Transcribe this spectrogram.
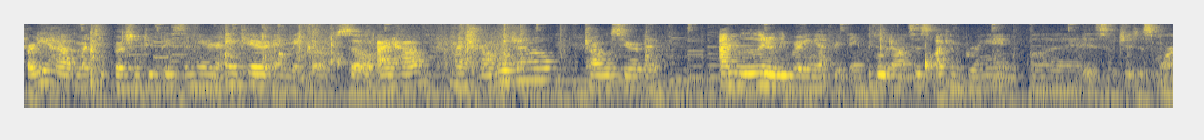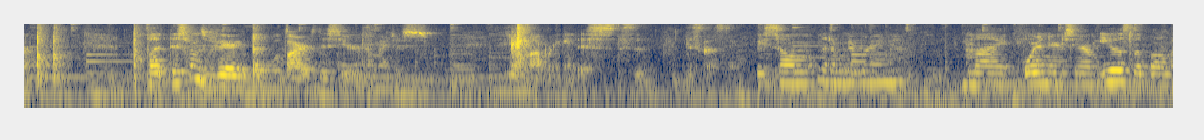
I already have my toothbrush and toothpaste in here, skincare and makeup. So I have my travel gel, travel CeraVe. I'm literally bringing everything. Fluid ounces, so I can bring it, but it switches just more. But this one's very old buyers this year. I might just, yeah, I'm not bringing this. This is disgusting. Some that I'm gonna bring, my Ordinary Serum EOS Lip Balm.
